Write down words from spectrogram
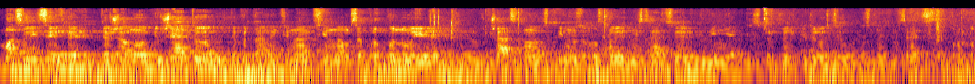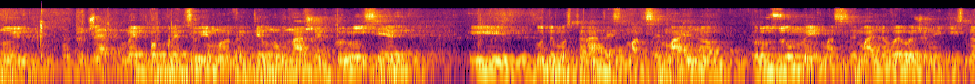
базові цифри державного бюджету. Департамент фінансів нам запропонує е, вчасно спільно з обласною адміністрацією. Він як структурний підрозділ обласної адміністрації запропонує бюджет. Ми попрацюємо ефективно в наших комісіях і будемо старатись максимально розумний, максимально виважений дійсно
